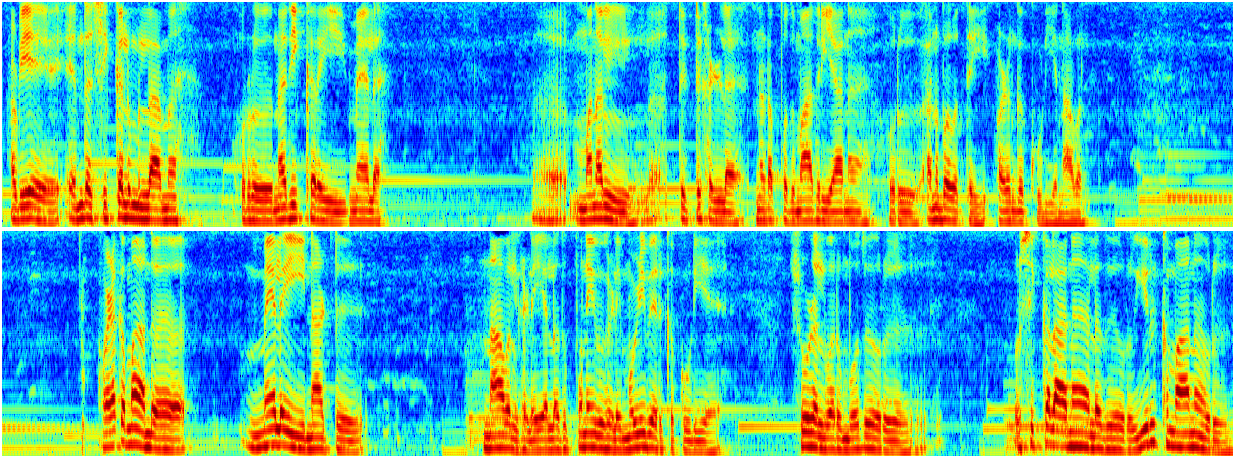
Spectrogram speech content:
அப்படியே எந்த சிக்கலும் இல்லாமல் ஒரு நதிக்கரை மேலே மணல் திட்டுகளில் நடப்பது மாதிரியான ஒரு அனுபவத்தை வழங்கக்கூடிய நாவல். வழக்கமாக அந்த மேலை நாட்டு நாவல்களை அல்லது புனைவுகளை மொழிபெயர்க்கக்கூடிய சூழல் வரும்போது ஒரு ஒரு சிக்கலான அல்லது ஒரு இறுக்கமான ஒரு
